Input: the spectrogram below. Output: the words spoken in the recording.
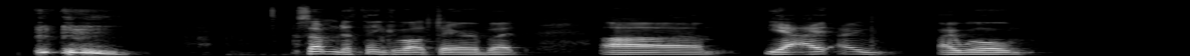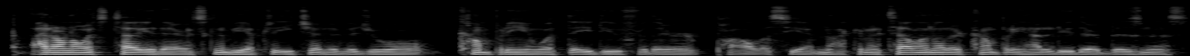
something to think about there. But uh, yeah, I, I I will. I don't know what to tell you there. It's going to be up to each individual company and what they do for their policy. I'm not going to tell another company how to do their business.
